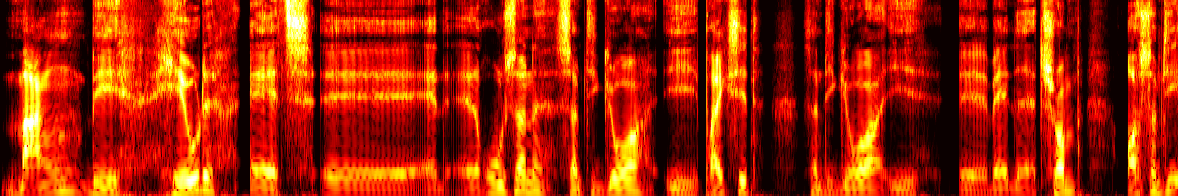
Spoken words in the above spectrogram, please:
Mange vil hævde, at, øh, at, at russerne, som de gjorde i Brexit, som de gjorde i øh, valget af Trump, og som de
